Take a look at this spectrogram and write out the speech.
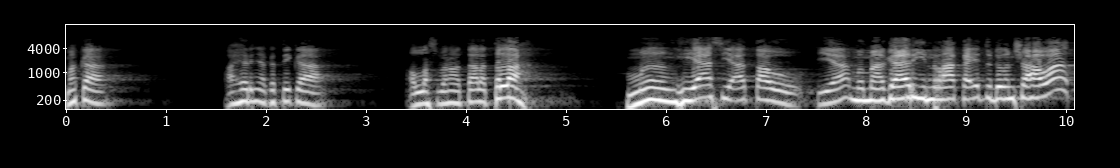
Maka akhirnya ketika Allah Subhanahu wa taala telah menghiasi atau ya memagari neraka itu dengan syahwat,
